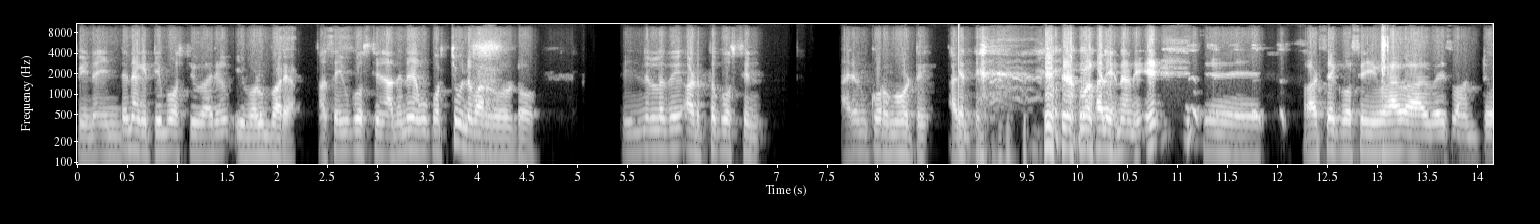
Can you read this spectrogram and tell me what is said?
പിന്നെ എന്റെ നെഗറ്റീവ് പോസിറ്റീവ് കാര്യം ഇവളും പറയാം. ആ സെയിം ക്വസ്റ്റ്യൻ അതന്നെ ഞങ്ങൾ കുറച്ച് മുന്നേ പറഞ്ഞോളൂ കേട്ടോ പിന്നുള്ളത് അടുത്ത ക്വസ്റ്റ്യൻ അരുൺ കുറങ്ങോട്ട്. അരുൺ. നമ്മൾ അലയനാണ് what's a question you have always want to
